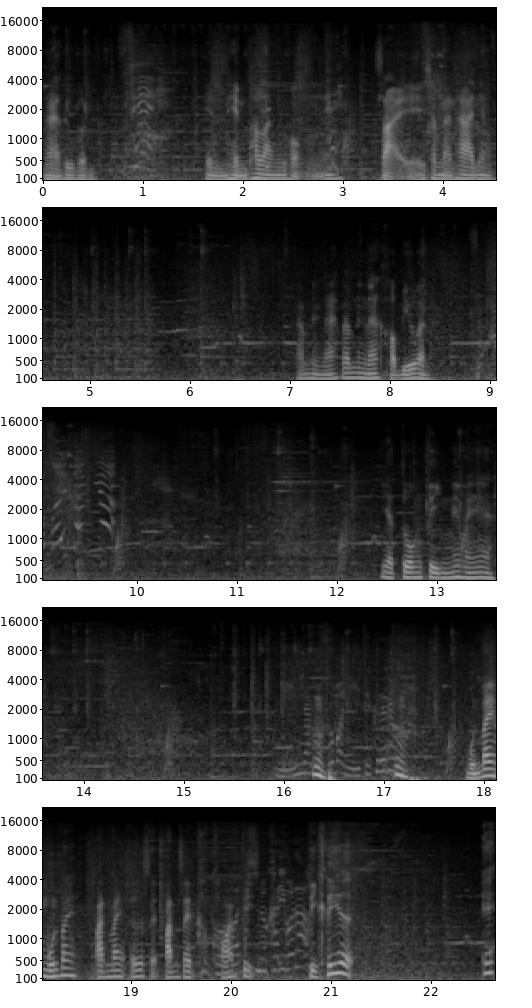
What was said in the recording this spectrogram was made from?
นะทุกคน เห็นเห็นพลังของสายชำนาญท่ายังแป๊บหนึ่งนะแป๊บหนึ่งนะ ขอบิ้วก่อนอย่าตวงติงได้ไหมอะ หมุนไปหมุนไปปันไปเออเสร็จปันเสร็จคอนติติคลีเอ๊ะ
